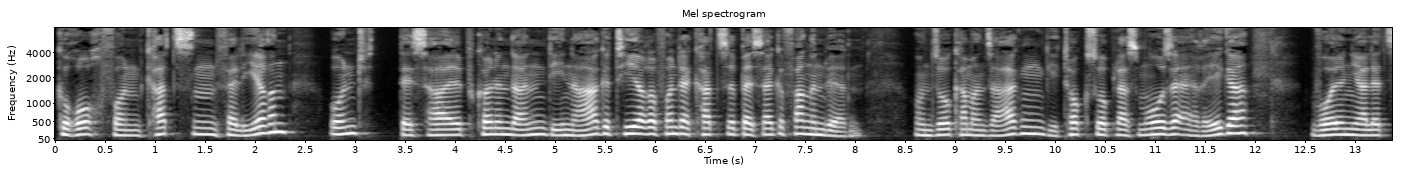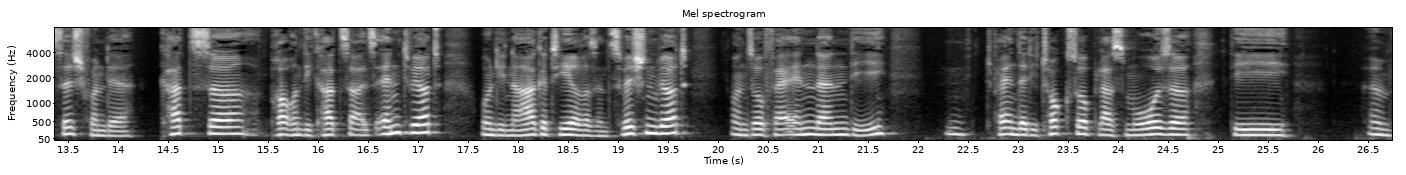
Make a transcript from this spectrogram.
Geruch von Katzen verlieren und deshalb können dann die Nagetiere von der Katze besser gefangen werden. Und so kann man sagen, die Toxoplasmose-Erreger wollen ja letztlich von der Katze, brauchen die Katze als Endwirt und die Nagetiere sind Zwischenwirt und so verändern die, verändert die Toxoplasmose die, ähm,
